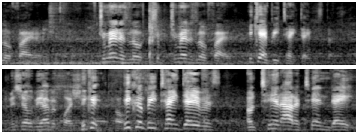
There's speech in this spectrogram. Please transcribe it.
little fighter. Tremendous little tr- tremendous little fighter. He can't beat Tank Davis though. Mr. Shelby, I have a question. He could Oh. he could beat Tank Davis on ten out of ten days.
